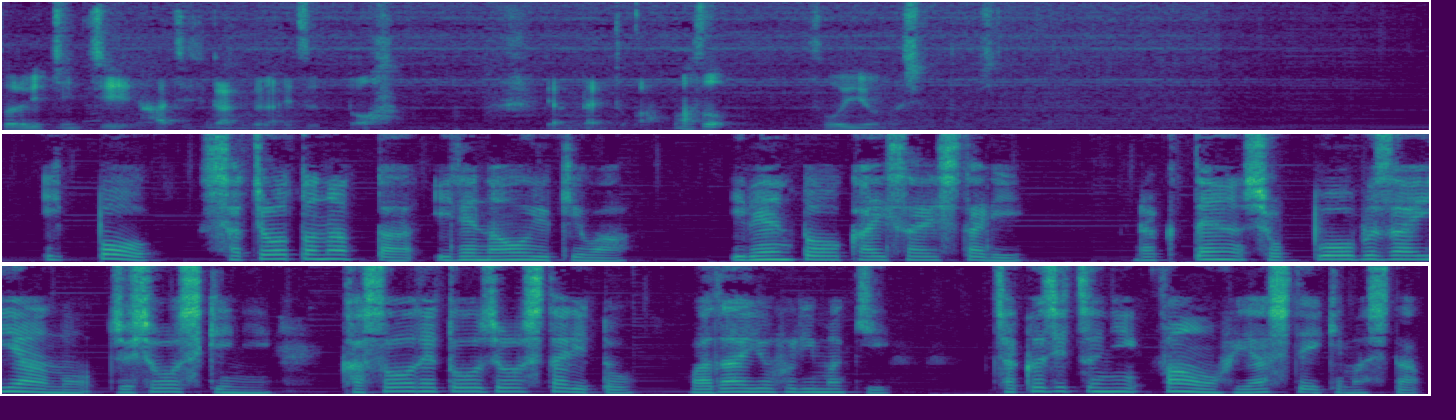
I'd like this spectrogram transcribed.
それを1日8時間ぐらいずっと やったりとか、まあそう、そういうような仕事でした。一方、社長となった井出直之は、イベントを開催したり、楽天ショップオブザイヤーの授賞式に仮装で登場したりと話題を振りまき、着実にファンを増やしていきました。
